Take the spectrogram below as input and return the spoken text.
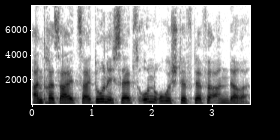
Andererseits sei du nicht selbst Unruhestifter für andere.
